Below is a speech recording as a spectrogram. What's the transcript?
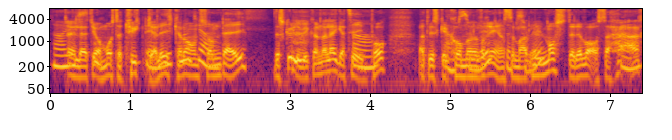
Ja, Eller att jag måste tycka likadant som dig. Det skulle vi kunna lägga tid Ja. på. Att vi ska komma Absolut, överens om att nu absolut. måste det vara så här.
